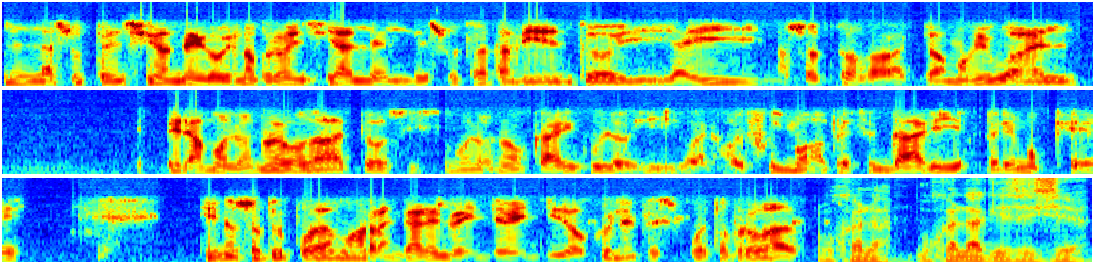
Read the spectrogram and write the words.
la, suspensión del gobierno provincial del, de su tratamiento y ahí nosotros actuamos igual, esperamos los nuevos datos, hicimos los nuevos cálculos y bueno, hoy fuimos a presentar y esperemos que que nosotros podamos arrancar el 2022 con el presupuesto aprobado. Ojalá, ojalá que así sea.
